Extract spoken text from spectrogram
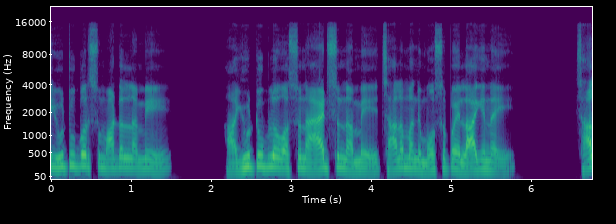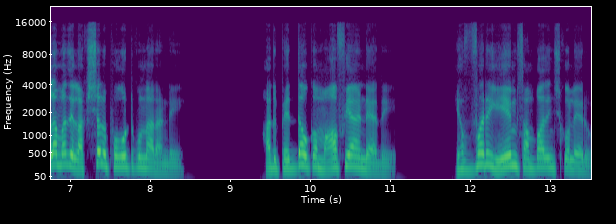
యూట్యూబర్స్ మాటలు నమ్మి, ఆ యూట్యూబ్‌లో వస్తున్న యాడ్స్‌ని నమ్మి చాలామంది మోసపోయి లాగిన్ అయ్యి, చాలామంది లక్షలు పోగొట్టుకున్నారండి. అది పెద్ద ఒక మాఫియా అండి అది. ఎవ్వరు ఏం సంపాదించుకోలేరు.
